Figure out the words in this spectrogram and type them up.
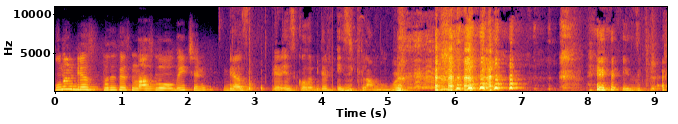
Bunlar biraz patates nazlı olduğu için biraz ezik olabilir. Ezik lan bunlar. Ezikler.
